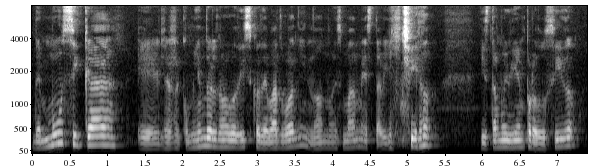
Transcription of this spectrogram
De música, eh, les recomiendo el nuevo disco de Bad Bunny. No, no es mame, está bien chido y está muy bien producido.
